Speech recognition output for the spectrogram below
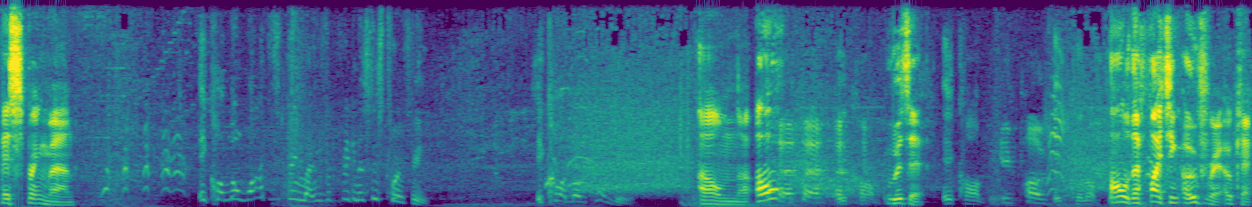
It's Spring Man. It can't. No, why is this thing, man? He's a freaking assist trophy. It can't. No, it can't be. Oh no. Oh! It can't be. Who is it? It can't be. It cannot be. Oh, they're fighting over it. Okay.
